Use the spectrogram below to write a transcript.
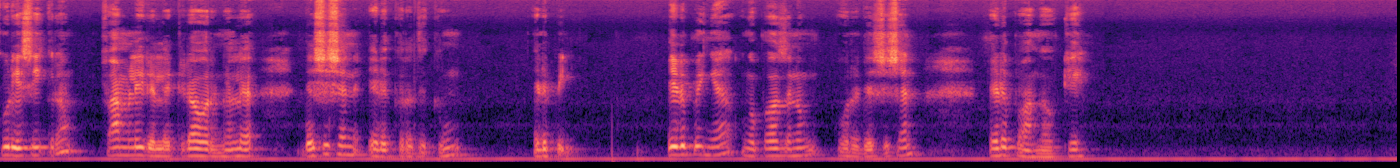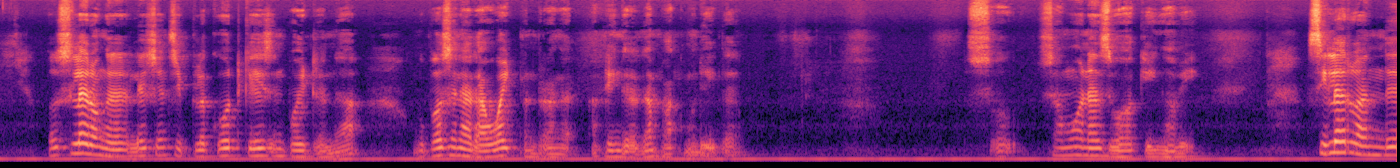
கூடிய சீக்கிரம் ஃபேமிலி ரிலேட்டடாக ஒரு நல்ல டெசிஷன் எடுக்கிறதுக்கும் எடுப்பீங்க. எடுப்பீங்க உங்கள் பர்சனும் ஒரு டெசிஷன் எடுப்பாங்க. ஓகே ஒரு சிலர் உங்கள் ரிலேஷன்ஷிப்பில் கோர்ட் கேஸ்ன்னு போயிட்டு இருந்தால் உங்கள் பர்சன் அதை அவாய்ட் பண்ணுறாங்க அப்படிங்கிறது தான் பார்க்க முடியுது. So someone is walking away சிலர் வந்து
